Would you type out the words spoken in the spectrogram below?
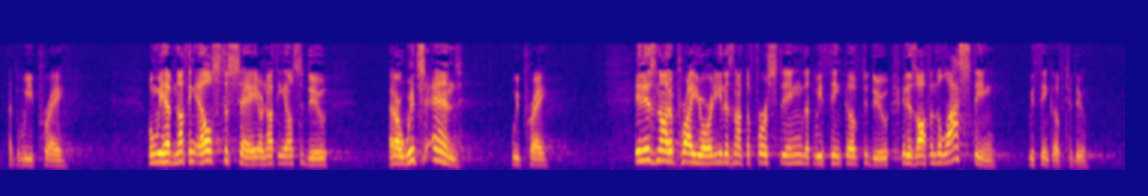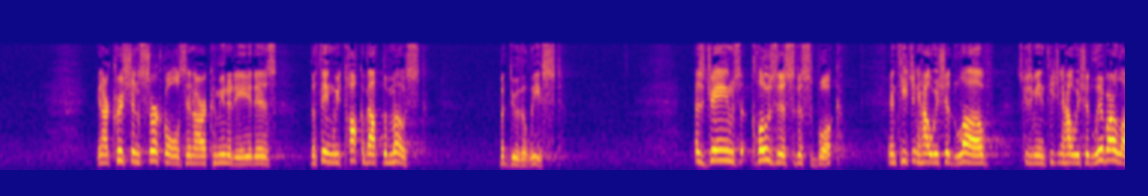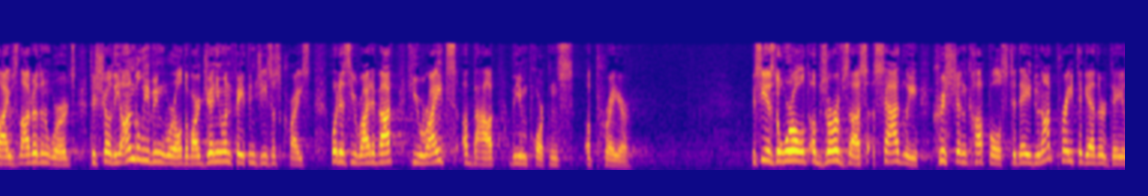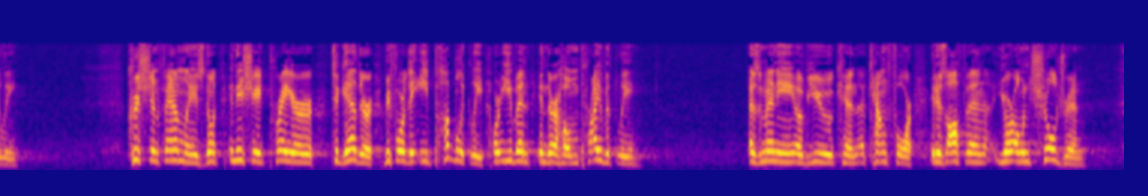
that we pray. When we have nothing else to say or nothing else to do, at our wits' end, we pray. It is not a priority. It is not the first thing that we think of to do. It is often the last thing we think of to do. In our Christian circles, in our community, it is the thing we talk about the most, but do the least. As James closes this book in teaching how we should love excuse me, in teaching how we should live our lives louder than words to show the unbelieving world of our genuine faith in Jesus Christ. What does he write about? He writes about the importance of prayer. You see, as the world observes us, sadly, Christian couples today do not pray together daily. Christian families don't initiate prayer together before they eat publicly or even in their home privately as many of you can account for, it is often your own children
